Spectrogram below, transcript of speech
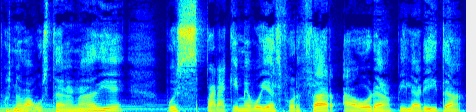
pues no va a gustar a nadie, pues ¿para qué me voy a esforzar ahora, Pilarita,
